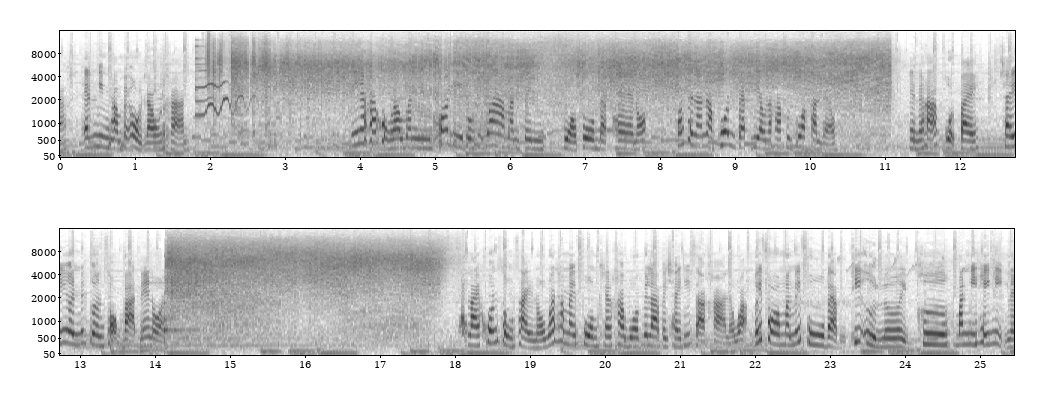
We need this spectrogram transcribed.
นะ แอดมินทำให้ออกดาวอังคาร นี่นะคะของเรามันข้อดีตรงที่ว่ามันเป็นหัวโฟมแบบแพรเนาะ เพราะฉะนั้นอะพ่นแป๊บเดียวนะคะ คือทั่วคันแล้ว เห็นไหมคะ กดไปใช้เงินไม่เกิน 2 บาทแน่นอน หลายคนสงสัยเนาะว่าทำไมโฟมแคทคาร์วอตเวลาไปใช้ที่สาขาแล้วอะเฮ้ยโฟมมันไม่ฟูแบบที่อื่นเลย คือมันมีเทคนิคใน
